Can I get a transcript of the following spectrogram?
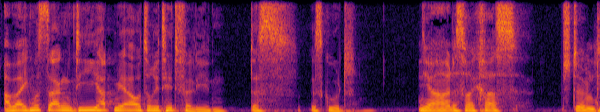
Aber ich muss sagen, die hat mir Autorität verliehen. Das ist gut. Ja, das war krass. Stimmt.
